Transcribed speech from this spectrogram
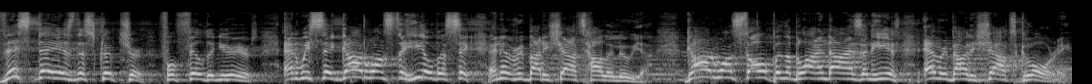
This day is the scripture fulfilled in your ears. And we say, God wants to heal the sick, and everybody shouts hallelujah. God wants to open the blind eyes, and He is, everybody shouts glory.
